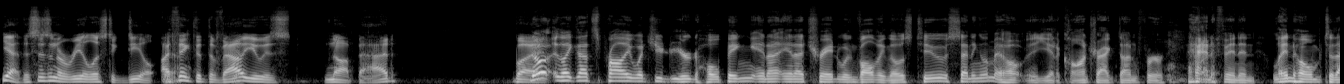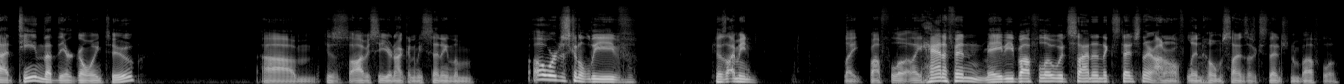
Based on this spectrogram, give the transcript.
Yeah, this isn't a realistic deal. I think that the value is not bad. But No, like that's probably what you, you're hoping in a in a trade involving those two, sending them. You get a contract done for Hanifin and Lindholm to that team that they're going to. Um, because obviously you're not going to be sending them. Oh, we're just going to leave. Because I mean, like Buffalo, like Hanifin, maybe Buffalo would sign an extension there. I don't know if Lindholm signs an extension in Buffalo.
